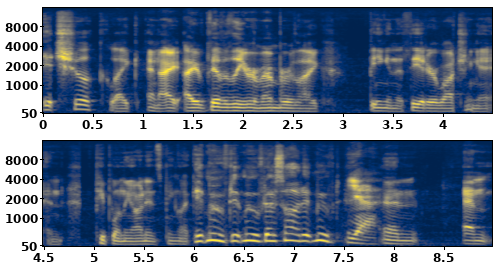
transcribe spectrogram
it shook like and I I vividly remember like being in the theater watching it and people in the audience being like it moved it moved I saw it it moved Yeah. and and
